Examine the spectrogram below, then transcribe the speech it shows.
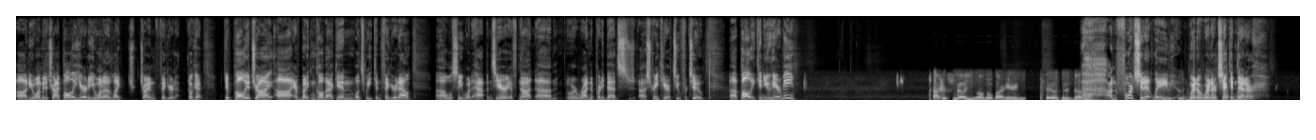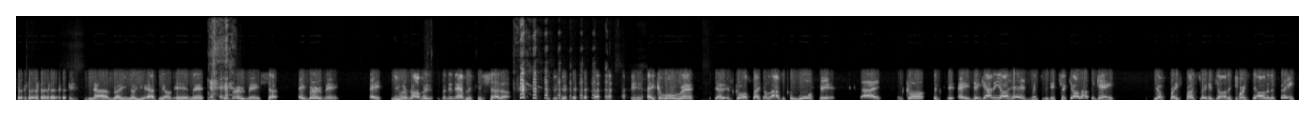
Uh, do you want me to try Paulie here, or do you want to like tr- try and figure it out? Okay, give Paulie a try. Uh, everybody can call back in once we can figure it out. Uh, we'll see what happens here. If not, um, we're riding a pretty bad uh, streak here of two for two. Uh, Paulie, can you hear me? I can smell you. I don't know about hearing you. Tail to the W. Unfortunately, winner, winner, chicken dinner. nah, bro, you know you happy I'm here, man. hey, Birdman, shut. Hey, Birdman. Hey, you and Robert from Indianapolis can shut up. hey, come on, man. Yeah, it's called psychological warfare. All right? It's called, it's, it, hey, they got in y'all heads mentally. They took y'all out the game. Y'all fr- frustrated y'all. They punched y'all in the face.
